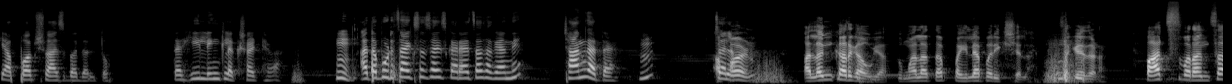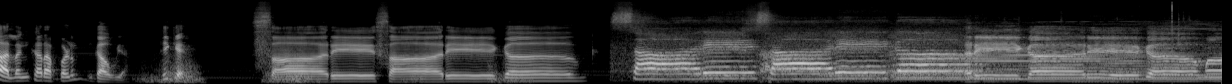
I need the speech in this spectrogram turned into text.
की आपोआप श्वास बदलतो. तर ही लिंक लक्षात ठेवा. हम्म, आता पुढचा एक्सरसाइज करायचा सगळ्यांनी? छान गात आहे चला. आपण अलंकार गाऊया. तुम्हाला आता पहिल्या परीक्षेला सगळेजण. पाच स्वरांचा अलंकार आपण गाऊया. ठीक आहे? सारे सारे ग. सारे सारे ग. रे ग रे ग म.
